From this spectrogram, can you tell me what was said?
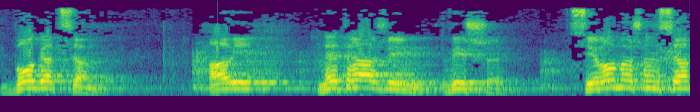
Bogat sam, ali ne tražim više. Siromašan sam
